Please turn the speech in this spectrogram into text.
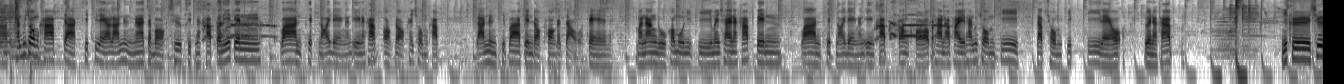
ครับท่านผู้ชมครับจากคลิปที่แล้วร้านหนึ่งน่าจะบอกชื่อผิดนะครับ ตัวนี้เป็นว่านเพชรน้อยแดงนั่นเองนะครับ ออกดอกให้ชมครับ ร้านหนึ่งคิดว่าเป็นดอกทองกระเจ้า แต่มานั่งดูข้อมูลอีกทีไม่ใช่นะครับ เป็นว่านเพชรน้อยแดงนั่นเองครับ ต้องขอประทานอภัยท่านผู้ชมที่รับชมคลิปที่แล้วด้วยนะครับ นี่คือชื่อ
